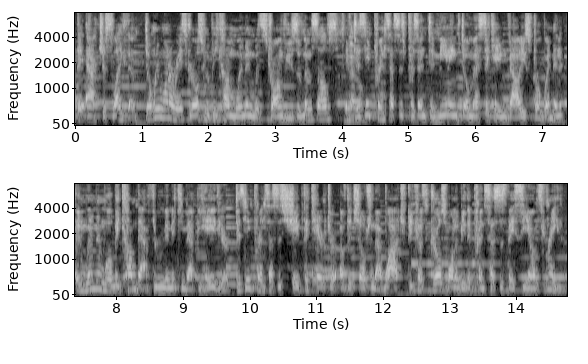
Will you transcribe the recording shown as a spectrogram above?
they act just like them. Don't we want to raise girls who become women with strong views of themselves? If no. Disney princesses present demeaning, domesticating values for women, then women will become that through mimicking that behavior. Disney princesses shape the character of the children that watch because girls want to be the princesses they see on screen.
